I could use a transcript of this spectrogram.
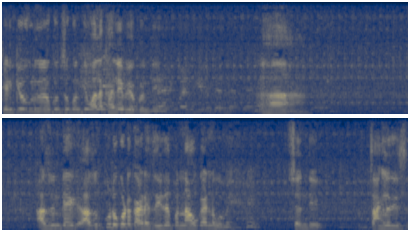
खिडकी उघडू नको चुकून ती मला खाली फेकून दे. हा. हा. अजून काय अजून कुठं कुठं काढायचं? इथं पण नाव काढ ना भूमी संदीप. चांगलं दिसत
